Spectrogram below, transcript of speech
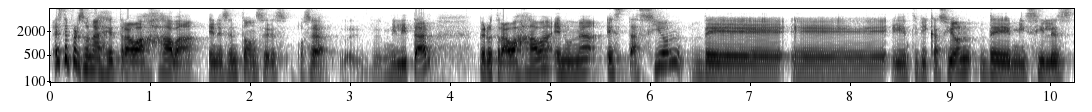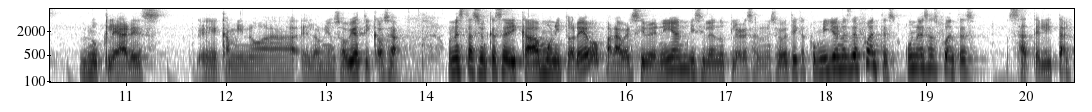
este personaje trabajaba en ese entonces, o sea, eh, militar, pero trabajaba en una estación de eh, identificación de misiles nucleares eh, camino a la Unión Soviética. O sea, una estación que se dedicaba a monitoreo para ver si venían misiles nucleares a la Unión Soviética con millones de fuentes. Una de esas fuentes satelital,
